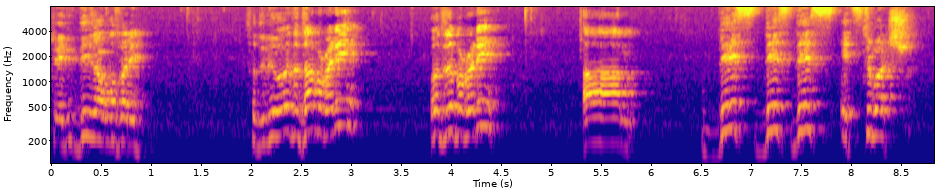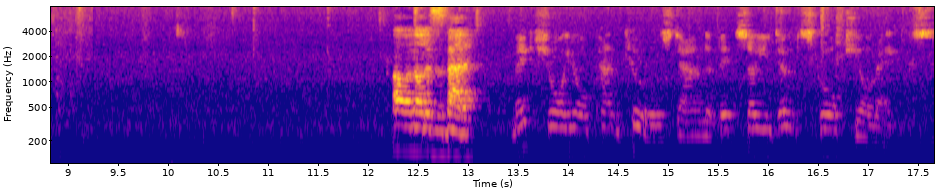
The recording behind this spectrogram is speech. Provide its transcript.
Okay, these are almost ready. So did we look at the top already? Look at the already? Um, this, this, this, it's too much. Oh no, this is bad. Make sure your pan cools down a bit so you don't scorch your eggs.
